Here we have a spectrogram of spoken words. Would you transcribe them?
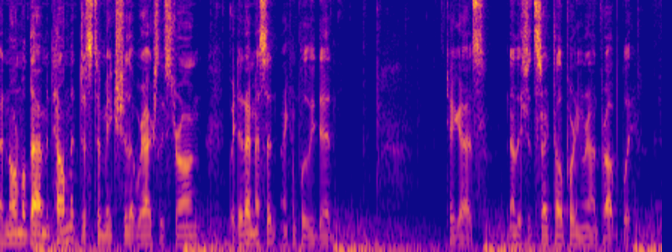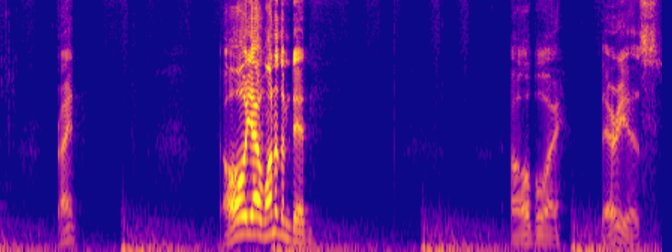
a normal diamond helmet just to make sure that we're actually strong. Wait, did I miss it? I completely did. Okay, guys. Now they should start teleporting around, probably. Right? Oh, yeah, one of them did. Oh, boy. There he is.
